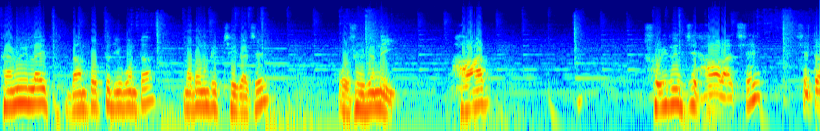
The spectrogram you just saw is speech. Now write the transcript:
ফ্যামিলি লাইফ দাম্পত্য জীবনটা মোটামুটি ঠিক আছে। অসুবিধা নেই। হাড়, শরীরের যে হাড় আছে, সেটা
